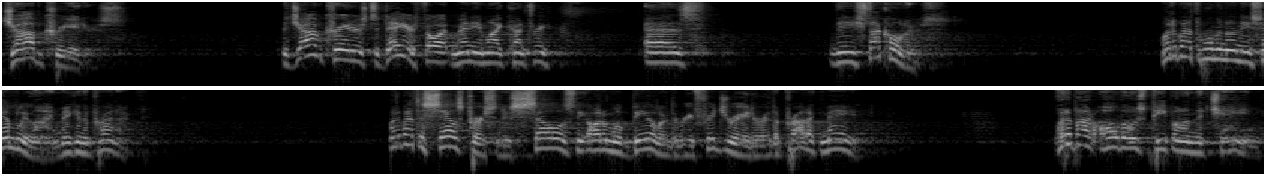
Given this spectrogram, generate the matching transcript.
job creators. The job creators today are thought, many in my country, as the stockholders. What about the woman on the assembly line making the product? What about the salesperson who sells the automobile or the refrigerator or the product made? What about all those people in the chain?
